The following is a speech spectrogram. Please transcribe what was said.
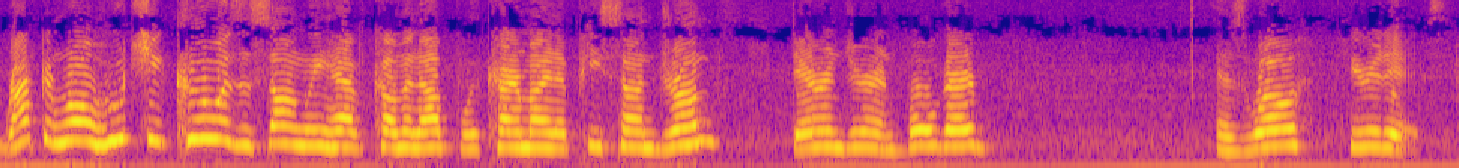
Rock and Roll Hoochie Koo is a song we have coming up with Carmine Appice on drums, Derringer and Bogert as well. Here it is.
